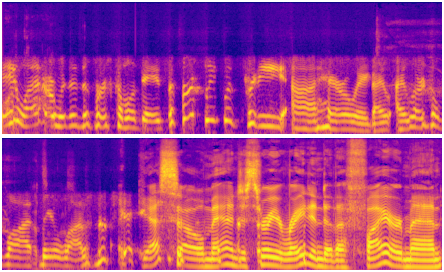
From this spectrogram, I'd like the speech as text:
day one or within the first couple of days. The first week was pretty uh, harrowing. I, I learned a lot, made a lot of mistakes. Yes, so man, just throw you right into the fire, man.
